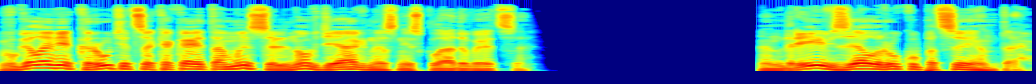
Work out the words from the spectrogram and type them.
в голове крутится какая-то мысль, но в диагноз не складывается. Андрей взял руку пациента.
